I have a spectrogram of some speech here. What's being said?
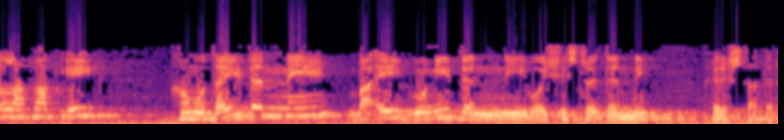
আল্লাহ পাক এই ক্ষমতাই দেননি বা এই গুণই দেননি বৈশিষ্ট্য দেননি ফেরিস্তাদের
